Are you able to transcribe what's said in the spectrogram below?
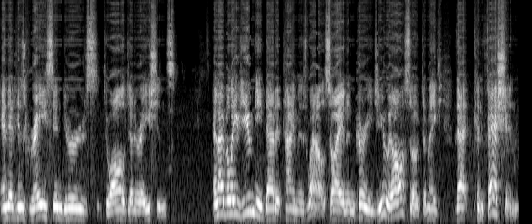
and that his grace endures to all generations. And I believe you need that at time as well. So I encourage you also to make that confession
